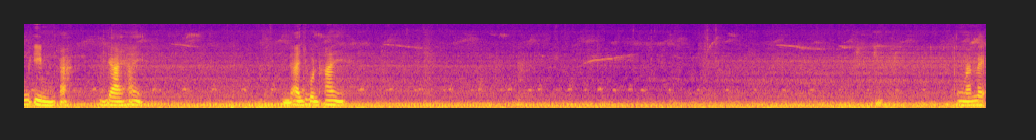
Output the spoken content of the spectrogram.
คงอิ่มค่ะยายให้ยายโยนให้ ตรงนั้นแหละ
